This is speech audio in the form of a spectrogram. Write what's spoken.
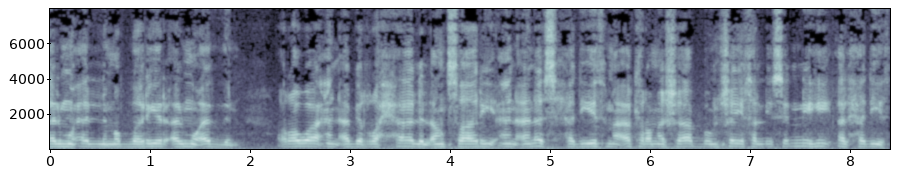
المعلم الضرير المؤذن روى عن أبي الرحال الأنصاري عن أنس حديث ما أكرم شاب شيخا لسنه الحديث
